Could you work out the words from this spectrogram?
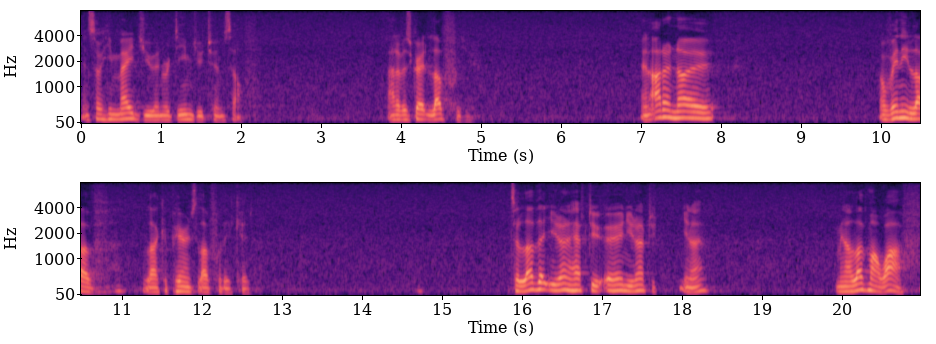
And so he made you and redeemed you to himself out of his great love for you. And I don't know of any love like a parent's love for their kid. It's a love that you don't have to earn, you don't have to, you know. I mean, I love my wife,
